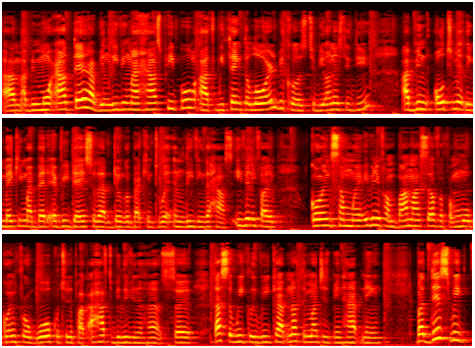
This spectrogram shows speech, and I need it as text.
Um, I've been more out there. I've been leaving my house, people. Uh, we thank the Lord because, to be honest with you, I've been ultimately making my bed every day so that I don't go back into it and leaving the house. Even if I'm going somewhere, even if I'm by myself, if I'm going for a walk or to the park, I have to be leaving the house. So that's the weekly recap. Nothing much has been happening. But this week,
